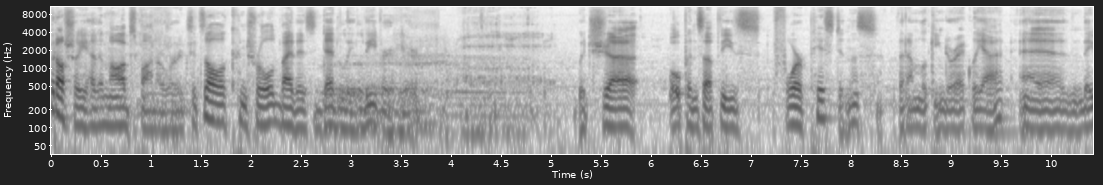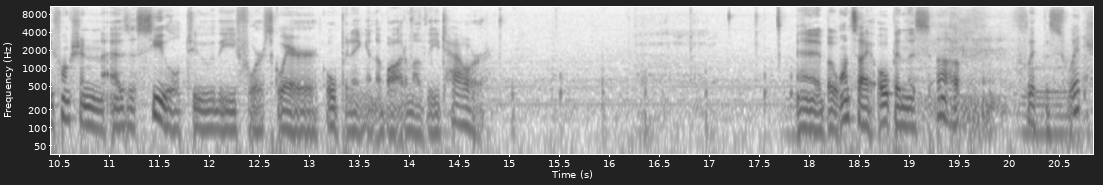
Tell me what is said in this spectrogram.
But I'll show you how the mob spawner works. It's all controlled by this deadly lever here. Which uh, opens up these four pistons that I'm looking directly at. And they function as a seal to the four square opening in the bottom of the tower. Uh, but once I open this up, flip the switch,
